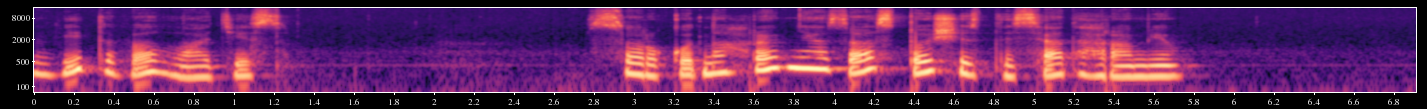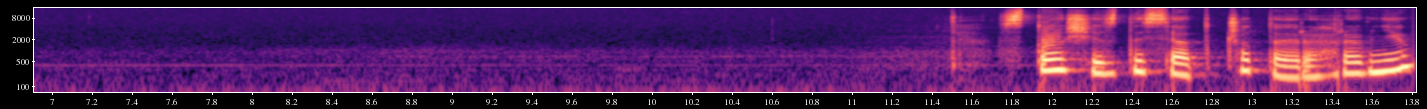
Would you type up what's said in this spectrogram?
від Веладіс. 41 гривня за 160 грамів. Сто шістдесят чотири гривні.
